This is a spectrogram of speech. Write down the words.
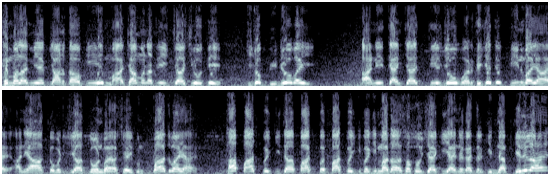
हे मला मी एक जाणत आहो की हे माझ्या मनातली इच्छा अशी होती की जो बी डी ओ बाई आणि त्यांच्यातील जो वर्धेच्या जो तीन बाया आहे आणि हा कबड्डीच्या दोन बाया अशा एकूण पाच बाया आहे हा पाचपैकीचा पाच पाचपैकीपैकी माझा असा संशय आहे की यानं काहीतरी किडनॅप केलेला आहे.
